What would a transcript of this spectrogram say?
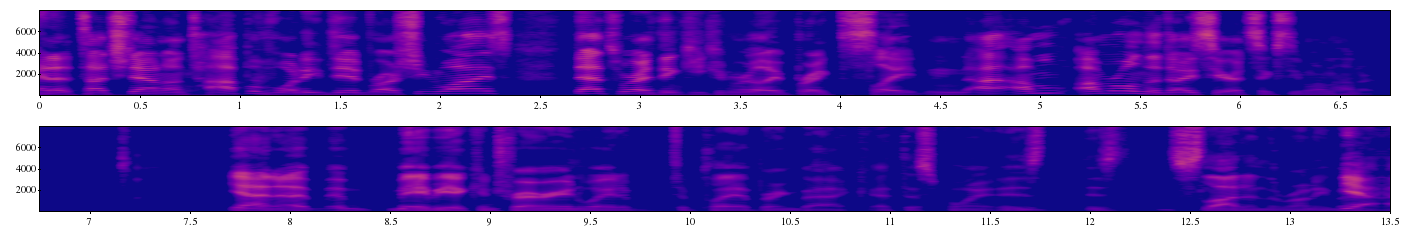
and a touchdown on top of what he did rushing wise, that's where I think he can really break the slate. And I, am I'm, I'm rolling the dice here at 6100. Yeah, and maybe a contrarian way to, to play a bring back at this point is is slot in the running back. Yeah.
